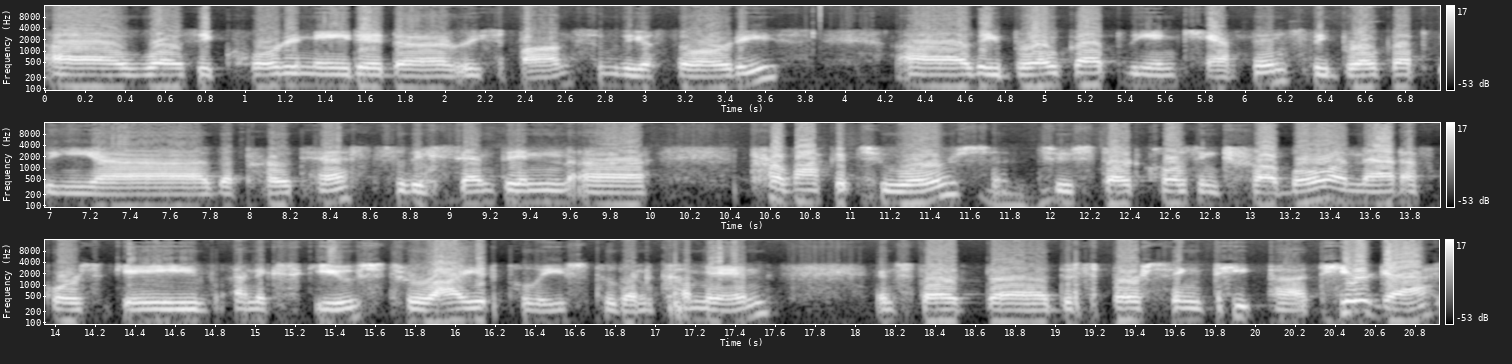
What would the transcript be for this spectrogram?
uh, was a coordinated uh, response of the authorities. Uh, they broke up the encampments. They broke up the uh, the protests. So they sent in uh, provocateurs to start causing trouble, and that, of course, gave an excuse to riot police to then come in and start uh, dispersing te- uh, tear gas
